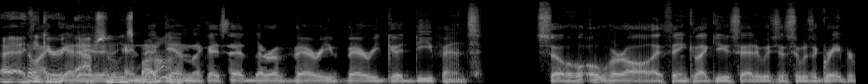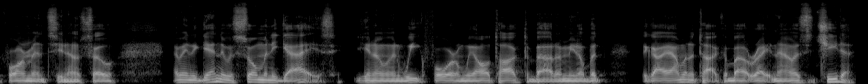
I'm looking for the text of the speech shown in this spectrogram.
I, I no, think I you're absolutely and, and again, on. like I said, they're a very, very good defense. So overall, I think, like you said, it was just it was a great performance. You know, so I mean, again, there was so many guys, you know, in week four, and we all talked about them. you know, but the guy I'm going to talk about right now is Cheetah.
